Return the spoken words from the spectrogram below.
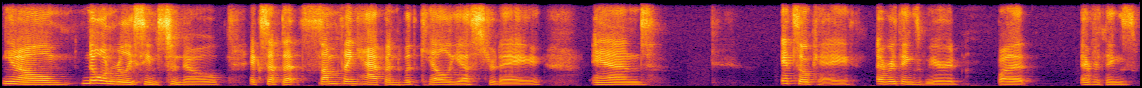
you know, no one really seems to know, except that something happened with Kell yesterday. And it's okay. Everything's weird, but everything's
